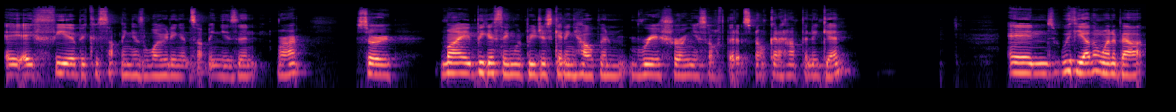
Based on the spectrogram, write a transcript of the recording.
a, a fear because something is loading and something isn't, right? So, my biggest thing would be just getting help and reassuring yourself that it's not going to happen again. And with the other one about,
